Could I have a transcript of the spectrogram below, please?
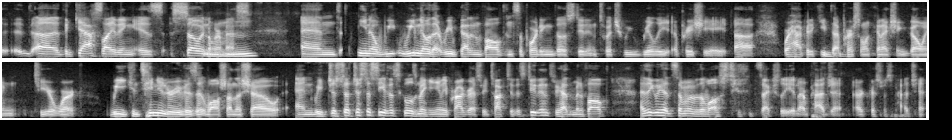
uh, the gaslighting is so enormous. Mm-hmm and you know we, we know that REAP got involved in supporting those students which we really appreciate uh, we're happy to keep that mm-hmm. personal connection going to your work we continue to revisit walsh on the show and we just just to see if the school is making any progress. We talked to the students we had them involved. I think we had some of the walsh students actually in our pageant our christmas pageant.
